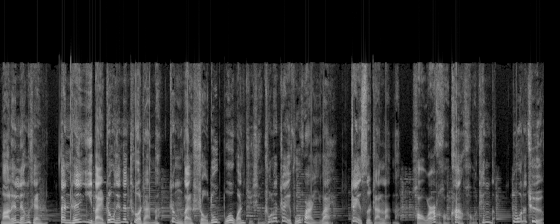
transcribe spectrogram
马连良先生诞辰一百周年的特展呢，正在首都博物馆举行。除了这幅画以外，这次展览呢。好玩、好看、好听的多了去了，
